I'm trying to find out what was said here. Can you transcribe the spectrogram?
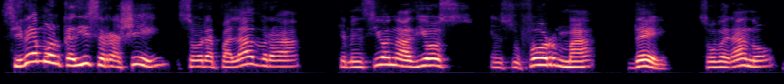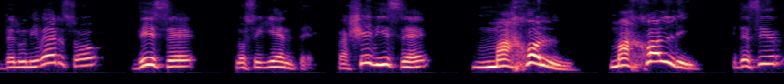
Si vemos lo que dice Rashi sobre la palabra que menciona a Dios en su forma de soberano del universo, dice lo siguiente. Rashi dice, Mahol, Maholi, es decir,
